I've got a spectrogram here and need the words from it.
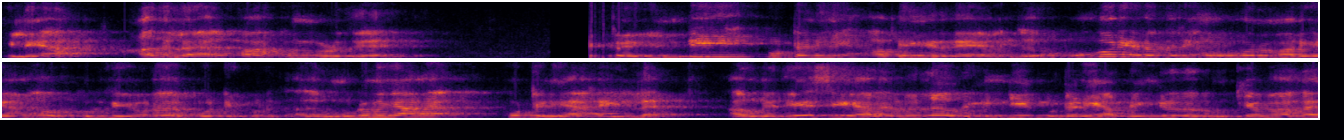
இல்லையா? அதுல பார்க்கும் பொழுது இப்ப இந்தி கூட்டணி அப்படிங்கிறதே வந்து ஒவ்வொரு இடத்துலையும் ஒவ்வொரு மாதிரியான ஒரு கொள்கையோட போட்டி போடுது. அது முழுமையான கூட்டணியாக இல்லை. அவங்க தேசிய அளவில் ஒரு இந்திய கூட்டணி அப்படிங்கிறது ஒரு முக்கியமாக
